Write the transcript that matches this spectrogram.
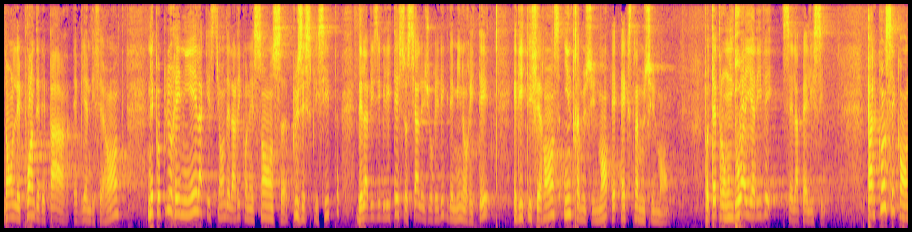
dont le point de départ est bien différent, ne peut plus régner la question de la reconnaissance plus explicite de la visibilité sociale et juridique des minorités et des différences intra-musulmans et extra-musulmans. Peut-être on doit y arriver, c'est l'appel ici. Par conséquent,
